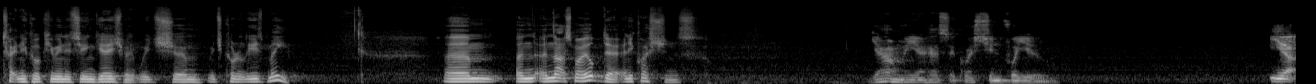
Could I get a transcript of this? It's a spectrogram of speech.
technical community engagement, which, um, which currently is me. Um, and, and that's my update. Any questions? Yeah, Mia has a question for you. Yeah,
